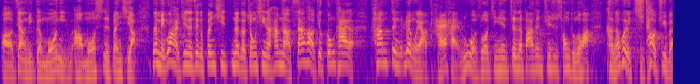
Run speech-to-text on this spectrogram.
呃这样一个模拟啊模式分析啊。那美国海军的这个分析那个中心呢，他们呢三号就公开了，他们这个认为啊，台海如果说今天真的发生军事冲突的话，可能会有几套剧本。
